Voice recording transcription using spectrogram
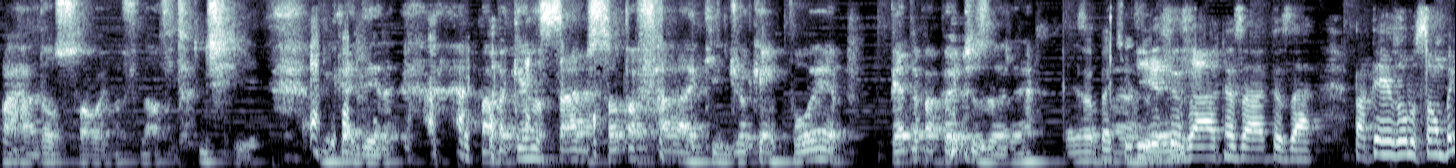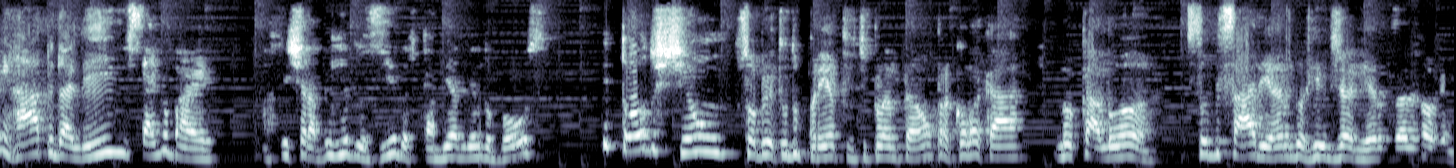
amarrado ao sol aí no final do dia. Brincadeira. Mas pra quem não sabe, só pra falar aqui, Jokenpo é pedra, papel e tesoura, né? Pedra, papel, tesoura. Isso, exato, exato, exato. Pra ter resolução bem rápida ali, segue o baile. A ficha era bem reduzida, cabia dentro do bolso. E todos tinham, sobretudo, preto de plantão para colocar no calor subsaariano do Rio de Janeiro dos anos 90.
